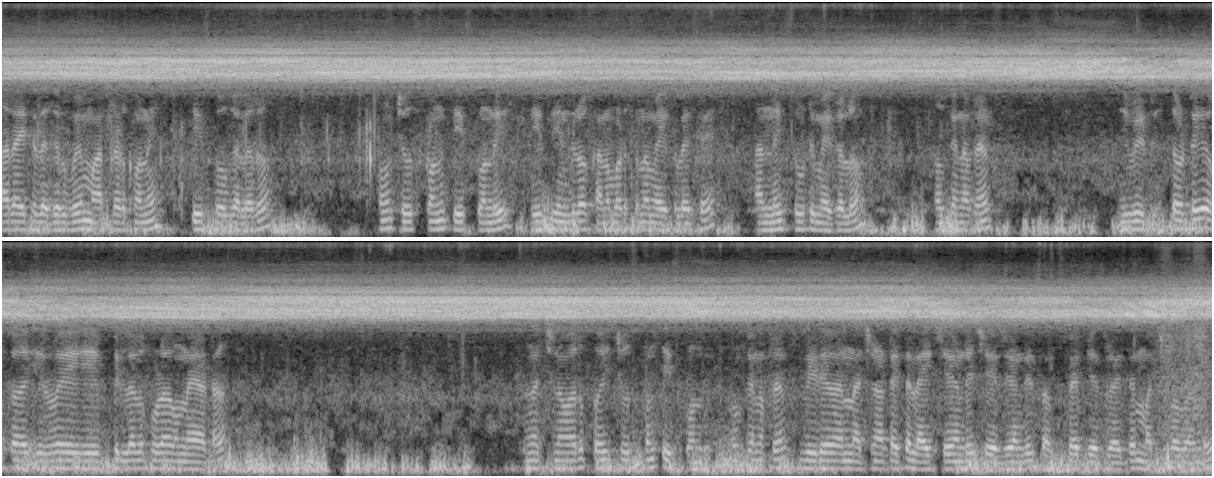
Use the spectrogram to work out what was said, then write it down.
ఆ రైతు దగ్గర పోయి మాట్లాడుకొని తీసుకోగలరు. చూసుకొని తీసుకోండి. ఇది ఇందులో కనబడుతున్న మేకలు అయితే అన్ని సూటి మేకలు. ఓకేనా ఫ్రెండ్స్? వీటితోటి ఒక ఇరవై పిల్లలు కూడా ఉన్నాయట. నచ్చిన వారు పోయి చూసుకొని తీసుకోండి. ఓకేనా ఫ్రెండ్స్? వీడియో కానీ నచ్చినట్టయితే లైక్ చేయండి షేర్ చేయండి సబ్స్క్రైబ్ అయితే మర్చిపోకండి.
